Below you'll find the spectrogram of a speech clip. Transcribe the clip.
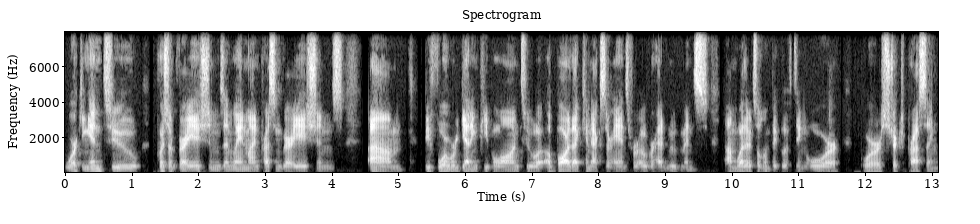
working into push-up variations and landmine pressing variations um, before we're getting people onto a, a, bar that connects their hands for overhead movements, um, whether it's Olympic lifting or or strict pressing.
